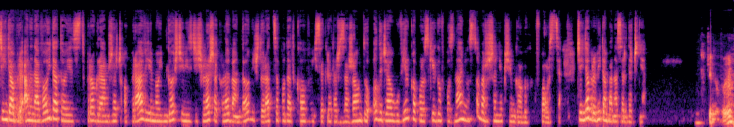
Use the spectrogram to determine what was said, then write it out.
Dzień dobry, Anna Wojda, to jest program Rzecz o Prawie. Moim gościem jest dziś Leszek Lewandowicz, doradca podatkowy i sekretarz zarządu oddziału wielkopolskiego w Poznaniu Stowarzyszenia Księgowych w Polsce. Dzień dobry, witam pana serdecznie. Dzień dobry.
